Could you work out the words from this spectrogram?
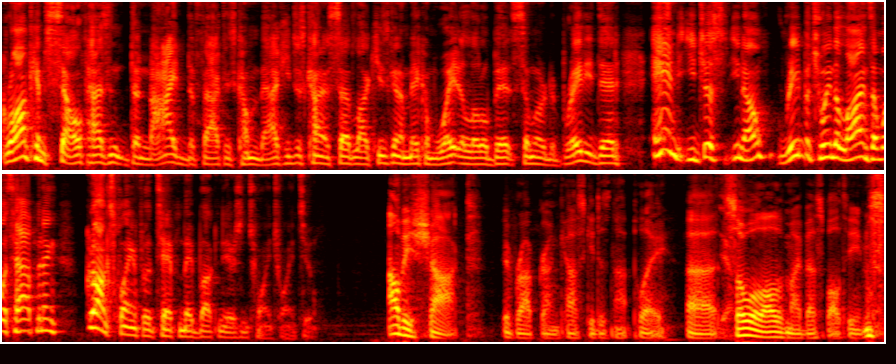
Gronk himself hasn't denied the fact he's coming back. He just kind of said like he's going to make him wait a little bit, similar to Brady did. And you just, you know, read between the lines on what's happening. Gronk's playing for the Tampa Bay Buccaneers in 2022. I'll be shocked if Rob Gronkowski does not play. Uh, yeah. So will all of my best ball teams.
